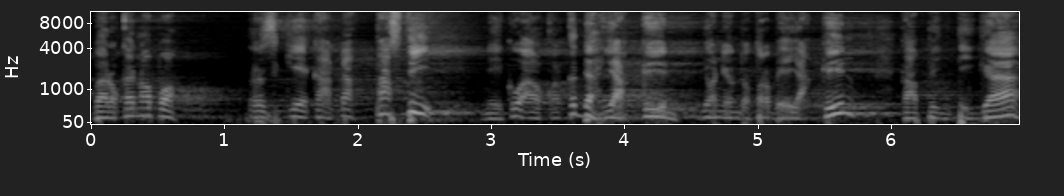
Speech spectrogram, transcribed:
Barokah nopo rezeki kata pasti. Niku alkohol kedah yakin. Yoni untuk terbe yakin. Kaping tiga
